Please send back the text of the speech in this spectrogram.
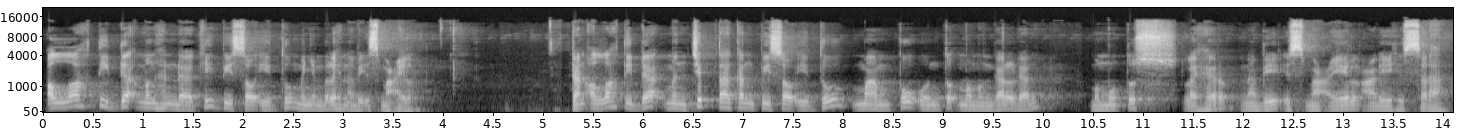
Allah tidak menghendaki pisau itu menyembelih Nabi Ismail. Dan Allah tidak menciptakan pisau itu mampu untuk memenggal dan memutus leher Nabi Ismail alaihi salam.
